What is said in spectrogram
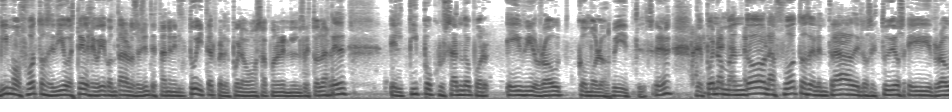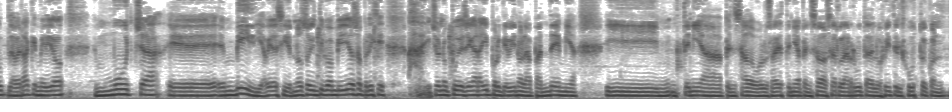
Vimos fotos de Diego Esteves, les voy a contar a los oyentes, están en el Twitter, pero después la vamos a poner en el resto de las redes. El tipo cruzando por Abbey Road como los Beatles. ¿eh? Después nos mandó las fotos de la entrada de los estudios Abbey Road. La verdad que me dio mucha eh, envidia. Voy a decir, no soy un tipo envidioso, pero dije, ay, yo no pude llegar ahí porque vino la pandemia y tenía pensado, vos lo sabés, tenía pensado hacer la ruta de los Beatles justo con,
